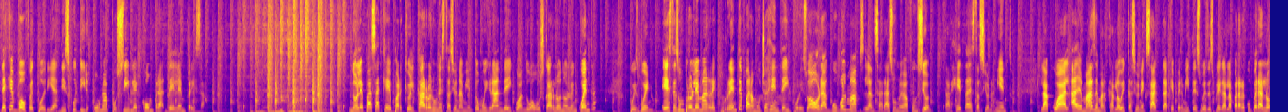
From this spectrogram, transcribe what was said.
de que Buffett podría discutir una posible compra de la empresa. ¿No le pasa que parqueó el carro en un estacionamiento muy grande y cuando va a buscarlo no lo encuentra? Pues bueno, este es un problema recurrente para mucha gente y por eso ahora Google Maps lanzará su nueva función, tarjeta de estacionamiento la cual, además de marcar la ubicación exacta que permite después desplegarla para recuperarlo,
